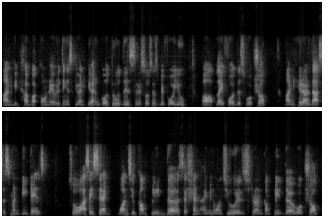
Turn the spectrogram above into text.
and GitHub account. Everything is given here. Go through these resources before you uh, apply for this workshop. And here are the assessment details. So as I said, once you complete the session, I mean once you register and complete the workshop,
